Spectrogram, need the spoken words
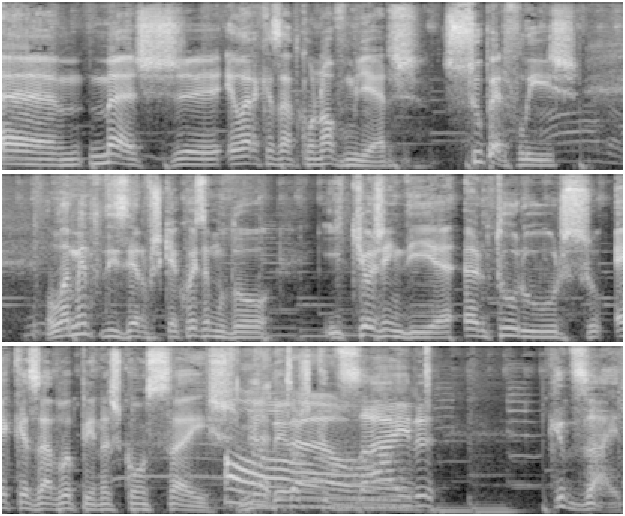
Eh, mas eh, ele era casado com 9 mulheres, super feliz. Lamento dizer-vos que a coisa mudou e que hoje em dia Arturo Urso é casado apenas com 6. Oh. Meu Deus, que Então. desaire! Que desaire!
